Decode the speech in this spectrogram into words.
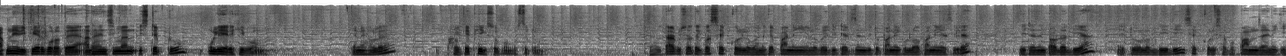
আপুনি ৰিপেয়াৰ কৰোঁতে আধা ইঞ্চিমান ষ্টেপটো উলিয়াই ৰাখিব। তেনেহ'লে ভালকৈ ফিক্স হ'ব বস্তুটো। তাৰপিছত একবাৰ চেক কৰি ল'ব এনেকৈ পানী অলপ এই ডিটাৰজেণ্ট যিটো পানী ঘোলোৱা পানী আছিলে ডিটাৰজেণ্ট পাউডাৰ দিয়া এইটো অলপ দি দি চেক কৰি চাব পাম যায় নেকি?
